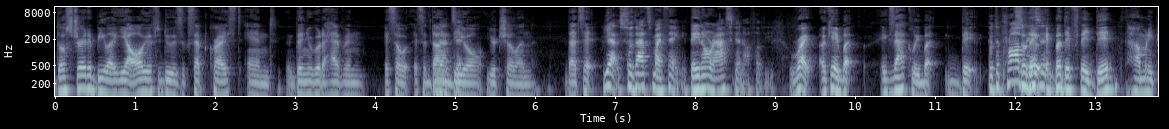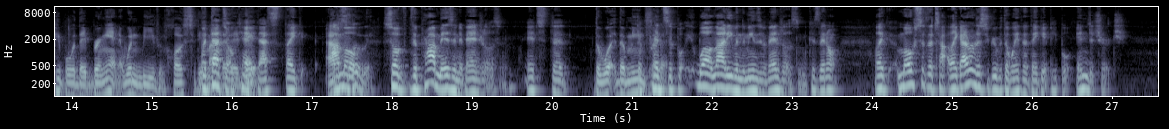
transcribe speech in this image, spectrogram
they'll straight up be like, yeah, all you have to do is accept Christ and then you'll go to heaven. It's a it's a done That's it. deal. You're chilling. That's it. Yeah, so that's my thing. They don't ask enough of you. Right. Okay, but exactly, but they But the so problem they, isn't. but if they did, how many people would they bring in? It wouldn't be even close to the but amount that's that okay. That's like Absolutely. o- so the problem isn't evangelism. It's the the the the means of it. principle. Well, not even the means of evangelism because they don't like most of the time. Like I don't disagree with the way that they get people into church.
